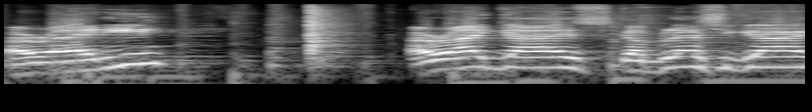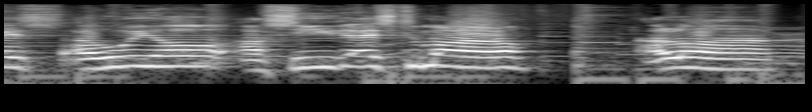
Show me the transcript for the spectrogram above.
All righty? All right, guys. God bless you guys. A hui hou. I'll see you guys tomorrow. Aloha.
